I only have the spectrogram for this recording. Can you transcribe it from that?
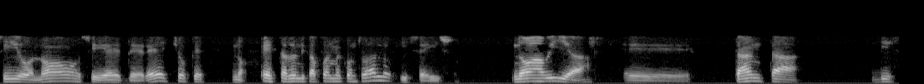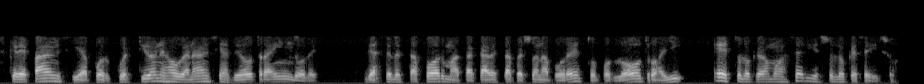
sí o no, si es derecho, que no, esta es la única forma de controlarlo y se hizo. No había eh, tanta discrepancia por cuestiones o ganancias de otra índole, de hacer de esta forma, atacar a esta persona por esto, por lo otro, allí, esto es lo que vamos a hacer y eso es lo que se hizo.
